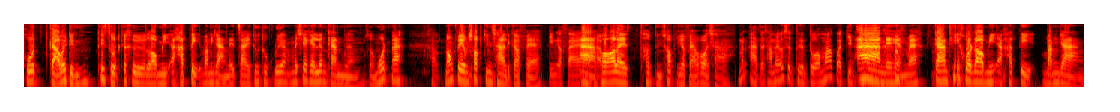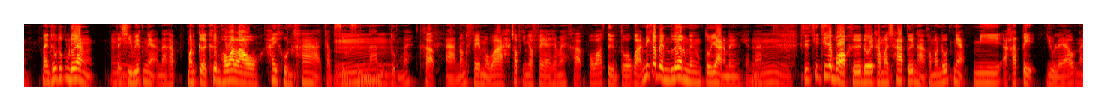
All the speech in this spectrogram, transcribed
พูดกล่าวไว้ถึงที่สุดก็คือเรามีอคติบางอย่างในใจทุก ๆ เรื่องไม่ใช่แค่เรื่องการเมืองสมมุตินะครับน้องเฟรมชอบกินชาหรือกาแฟ กินกาแฟอ่าครับเพราะอะไรเขาถึงชอบกินกาแฟมากกว่าชา มันอาจจะทำให้รู้สึกตื่นตัวมากกว่ากินอ่าชาเนี่ยเห็นไหมการที่คนเรามีอคติบางอย่างเป็นทุก ๆ เรื่องอืม ในชีวิตเนี่ยนะครับมันเกิดขึ้นเพราะว่าเราให้คุณค่ากับสิ่งอืมสิ่งนั้นถูกไหมครับอ่าน้องเฟรมบอกว่าชอบกินกาแฟใช่ไหมครับเพราะว่าตื่นตัวกว่านี่ก็เป็นเรื่องหนึ่งตัวอย่างหนึ่งเห็นไหมอืมที่ที่ที่จะบอกคือโดยธรรมชาติพื้นฐานของมนุษย์เนี่ยมีอคติอยู่แล้วใน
